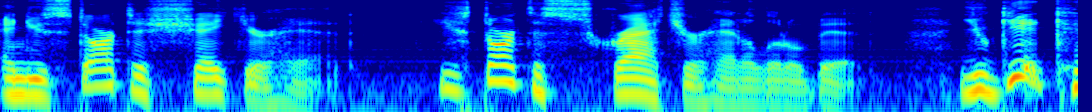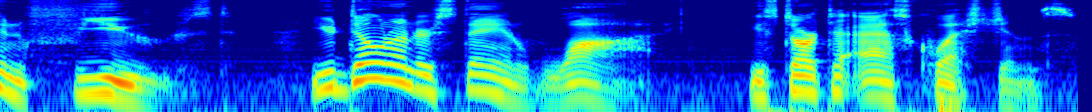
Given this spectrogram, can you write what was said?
and you start to shake your head, you start to scratch your head a little bit. You get confused. You don't understand why. You start to ask questions.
